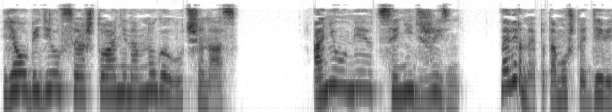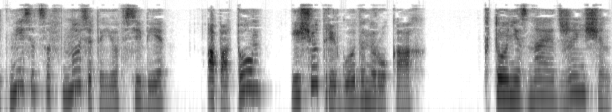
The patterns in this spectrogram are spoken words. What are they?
я убедился, что они намного лучше нас. Они умеют ценить жизнь, наверное, потому что девять месяцев носят ее в себе, а потом еще три года на руках. Кто не знает женщин,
